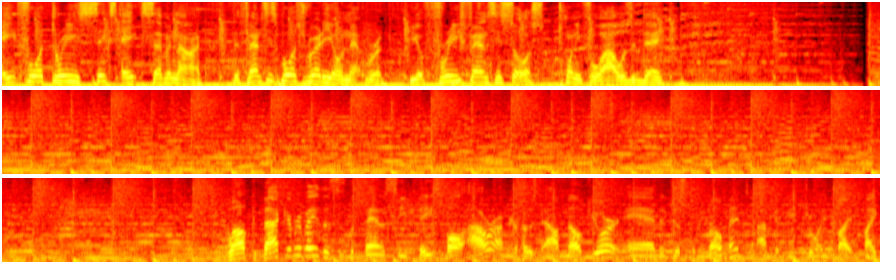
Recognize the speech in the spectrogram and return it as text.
843 6879. The Fantasy Sports Radio Network, your free fantasy source 24 hours a day. Welcome back, everybody. This is the Fantasy Baseball Hour. I'm your host, Al Melchior, and in just a moment, I'm going to be joined by Mike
